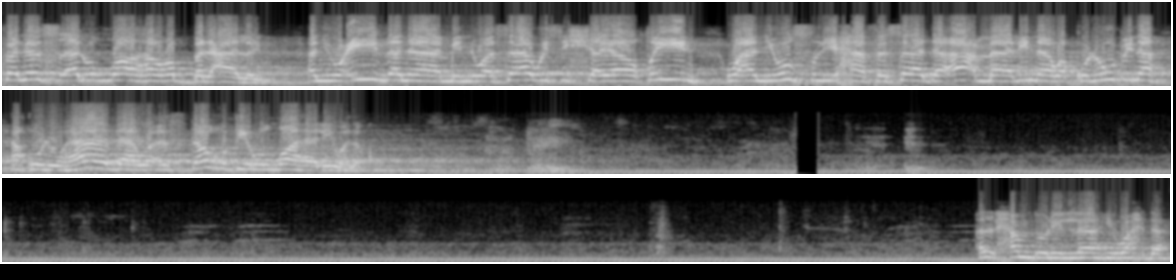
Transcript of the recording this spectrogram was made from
فنسأل الله رب العالمين. أن يعيذنا من وساوس الشياطين وأن يصلح فساد أعمالنا وقلوبنا. أقول هذا وأستغفر الله لي ولكم. الحمد لله وحده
